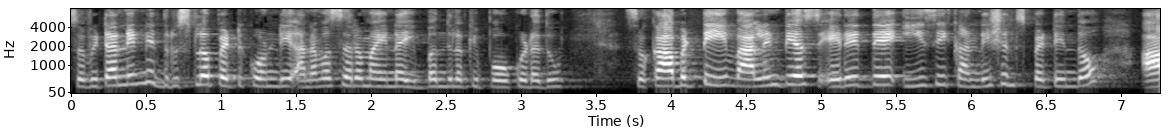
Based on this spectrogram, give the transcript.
సో వీటన్నిటిని దృష్టిలో పెట్టుకోండి. అనవసరమైన ఇబ్బందులకి పోకూడదు. సో కాబట్టి వాలంటీర్స్ ఏదైతే ఈజీ కండిషన్స్ పెట్టిందో ఆ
